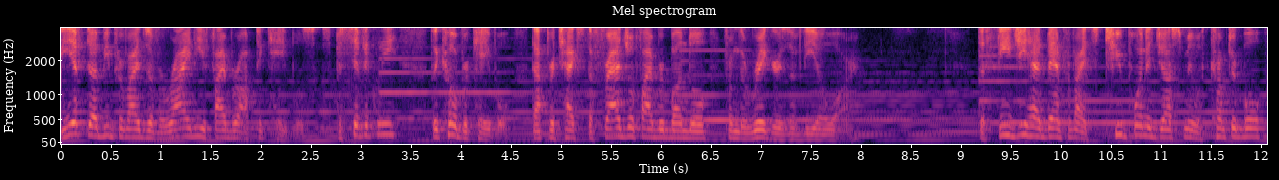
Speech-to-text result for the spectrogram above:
BFW provides a variety of fiber optic cables, specifically the Cobra cable that protects the fragile fiber bundle from the rigors of the OR. The Fiji headband provides two point adjustment with comfortable,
